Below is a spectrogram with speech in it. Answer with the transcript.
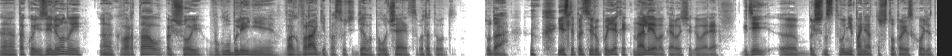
э, такой зеленый э, квартал большой в углублении, в враге, по сути дела, получается. Вот это вот туда. Если по Тиру поехать, налево, короче говоря, где э, большинству непонятно, что происходит.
